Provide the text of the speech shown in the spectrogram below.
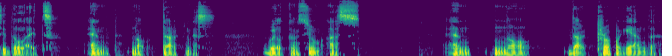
see the light, and no darkness will consume us, and no dark propaganda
